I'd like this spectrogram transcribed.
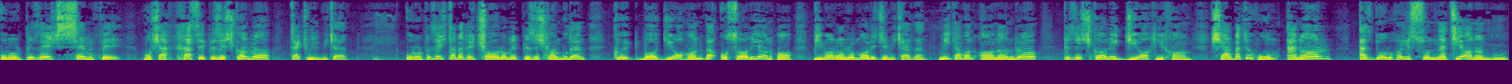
ارور پزشک صنف مشخص پزشکان را تکمیل می‌کرد. ارور پزشک طبقه چهارم پزشکان بودند که با گیاهان و عصاره آنها بیماران را معالجه می‌کردند. می‌توان آنان را پزشکان گیاهی خان شربت هوم انار از داروهای سنتی آنان بود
